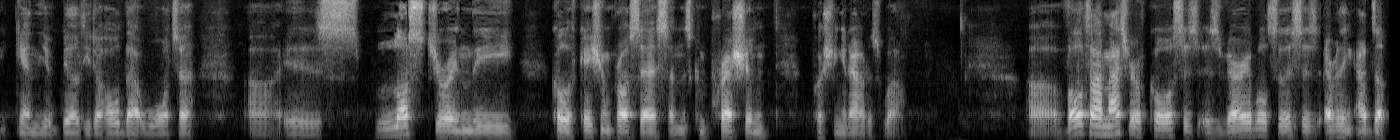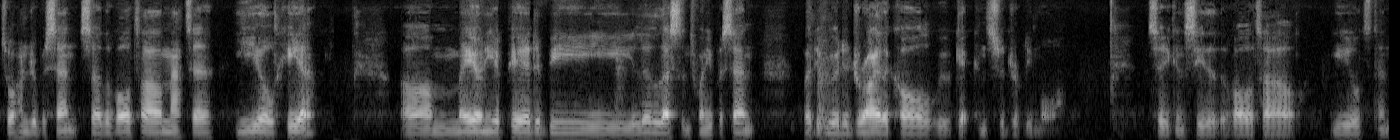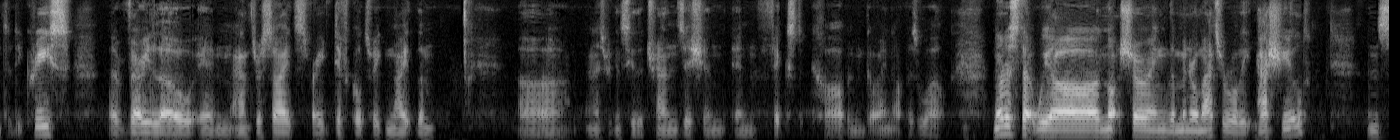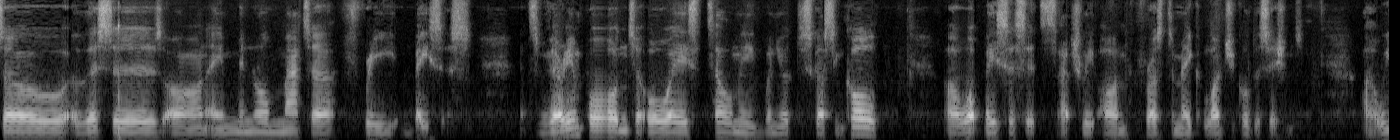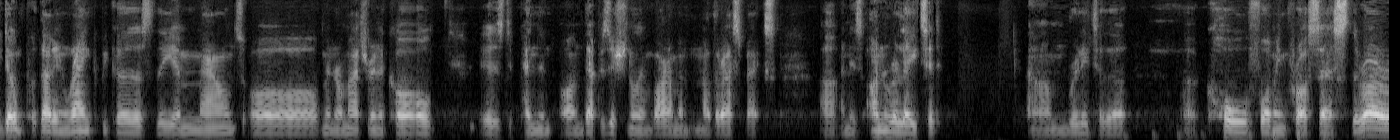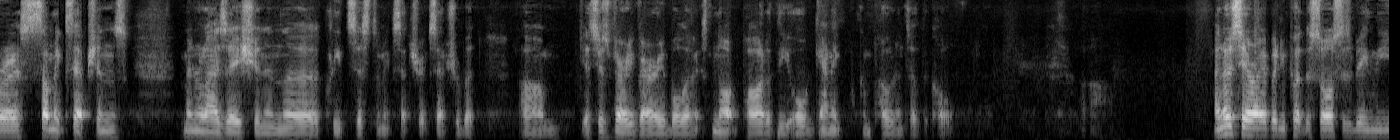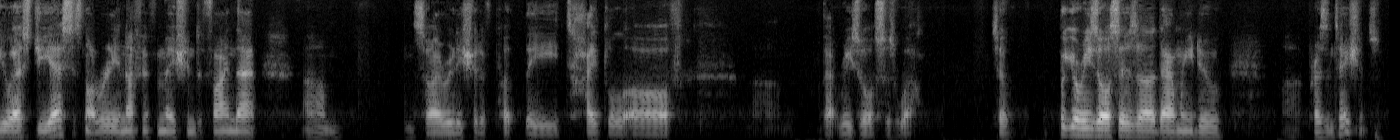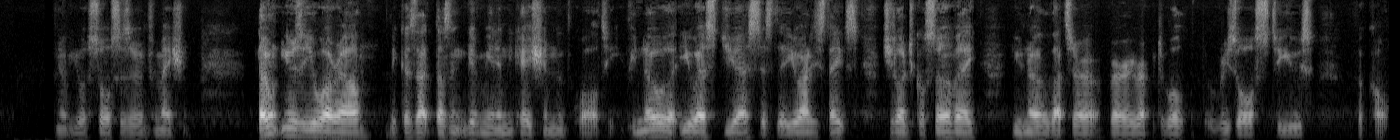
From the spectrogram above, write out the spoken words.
again, the ability to hold that water uh, is lost during the coalification process and there's compression pushing it out as well. Uh, volatile matter, of course, is, is variable. So this is everything adds up to 100%. So the volatile matter yield here um, may only appear to be a little less than 20%, but if we were to dry the coal, we would get considerably more. So you can see that the volatile yields tend to decrease. They're very low in anthracites, very difficult to ignite them. Uh, and as we can see, the transition in fixed carbon going up as well. Notice that we are not showing the mineral matter or the ash yield. And so this is on a mineral matter free basis. It's very important to always tell me when you're discussing coal, uh, what basis it's actually on for us to make logical decisions. Uh, we don't put that in rank because the amount of mineral matter in a coal is dependent on depositional environment and other aspects uh, and is unrelated um, really to the uh, coal forming process. There are uh, some exceptions, mineralization in the cleat system, etc., etc., but um, it's just very variable and it's not part of the organic component of the coal. I know Sarah, when you put the sources being the USGS, it's not really enough information to find that. Um, so I really should have put the title of that resource as well. So put your resources uh, down when you do uh, presentations, you know, your sources of information. Don't use a URL because that doesn't give me an indication of quality. If you know that USGS is the United States Geological Survey, you know that's a very reputable resource to use for coal.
